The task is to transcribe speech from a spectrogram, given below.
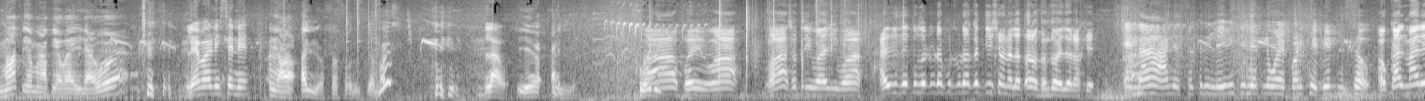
માપ્યા માપ્યા માપે વાયડા હો. લેવાની છે ને? હા આલ્યો સસો રૂપિયા બસ. લાવ. એ આલ્યો. વાહ ભાઈ વાહ. વાહ છત્રી વાળી વાહ. આવી રીતે તું લટુડા પટુડા કરી દેશો ને તારો ધંધો આયલો રાખે. એ ના આને છત્રી લેવી હતી ને એટલે હું પડખે બેઠી છું હવે કાલ મારે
